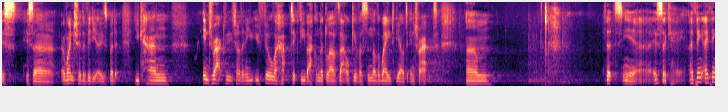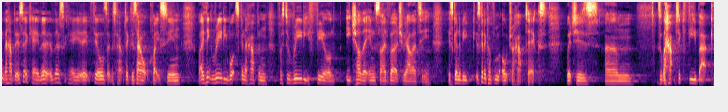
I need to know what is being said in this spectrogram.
It's, it's, uh, I won't show the videos, but you can interact with each other and you, you feel the haptic feedback on the glove. That will give us another way to be able to interact. Um, but yeah, it's okay. I think I think the haptic it's okay. That's okay. It feels like this haptic is out quite soon. But I think really what's going to happen for us to really feel each other inside virtual reality is going to be it's going to come from ultra haptics, which is um, sort of haptic feedback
